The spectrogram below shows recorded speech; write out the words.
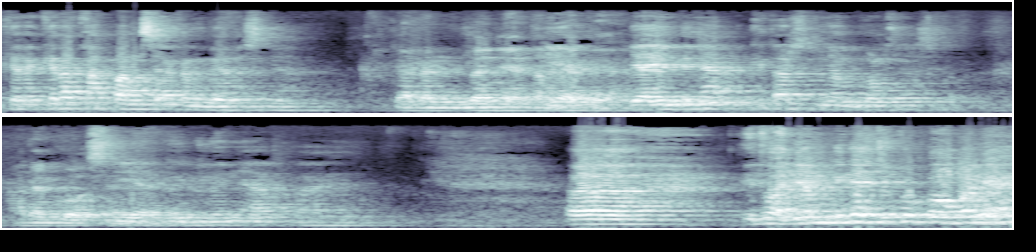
kira-kira kapan saya akan beresnya Gak ada deadline ya target ya, ya. ya intinya kita harus punya goalsnya. Ada goals iya tujuannya apa ya. Eh, itu aja mungkin ya cukup Umpan ya.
